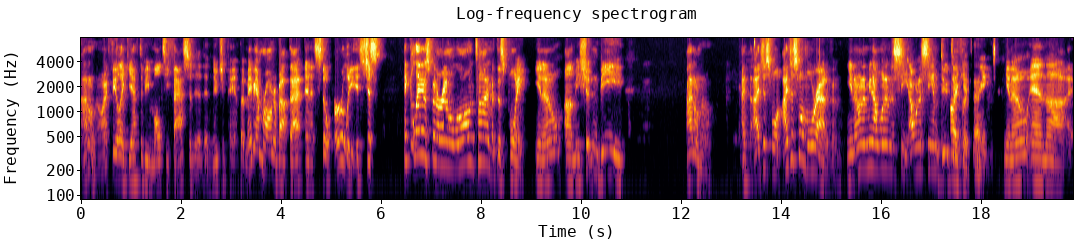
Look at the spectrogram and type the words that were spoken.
I don't know. I feel like you have to be multifaceted in New Japan, but maybe I'm wrong about that. And it's still early. It's just Hikuleo's been around a long time at this point. You know, um, he shouldn't be. I don't know. I, I just want I just want more out of him. You know what I mean? I want him to see I want to see him do different things. You know, and uh, I,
